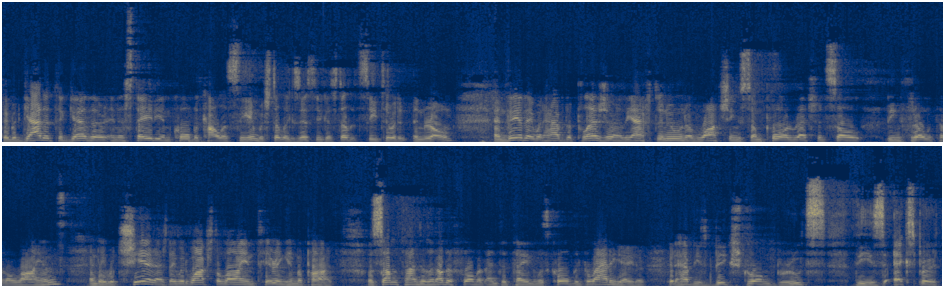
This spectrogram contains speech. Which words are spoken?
They would gather together in a stadium called the Colosseum, which still exists, you can still see to it in, in Rome, and there they would have the pleasure of the afternoon of watching some poor wretched soul being thrown to the lions, and they would cheer as they would watch the lion tearing him apart. Or sometimes there's another form of entertainment was called the gladiator. They'd have these big, strong brutes, these expert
